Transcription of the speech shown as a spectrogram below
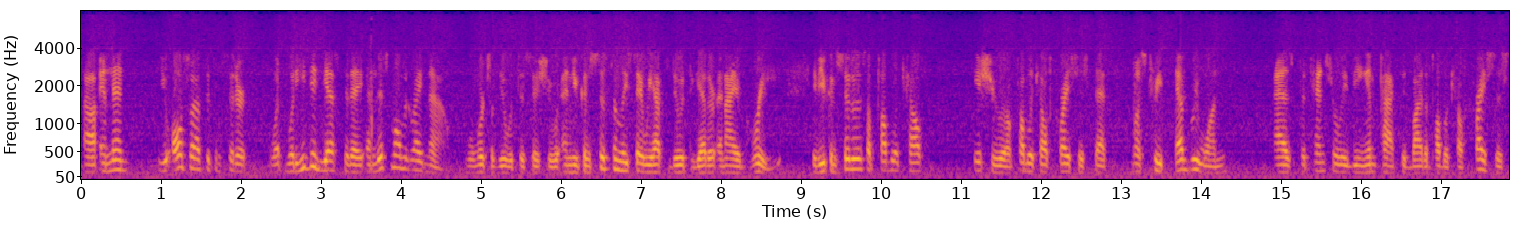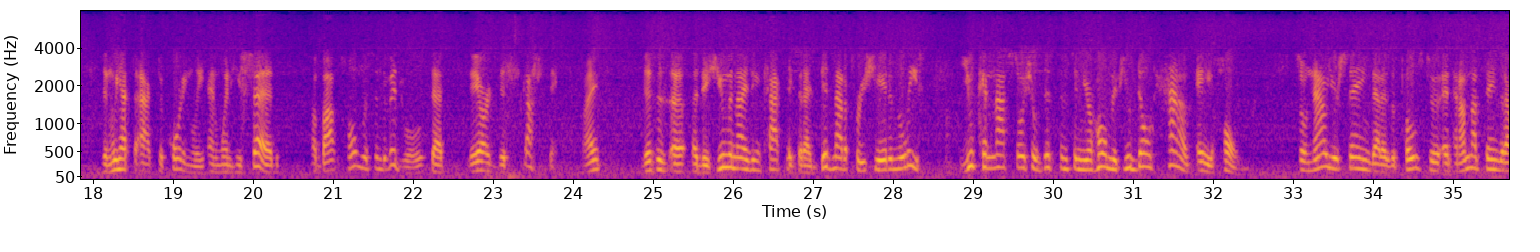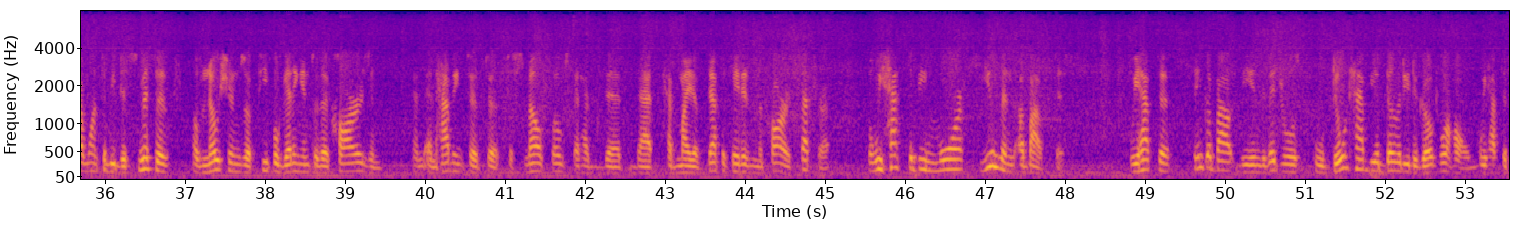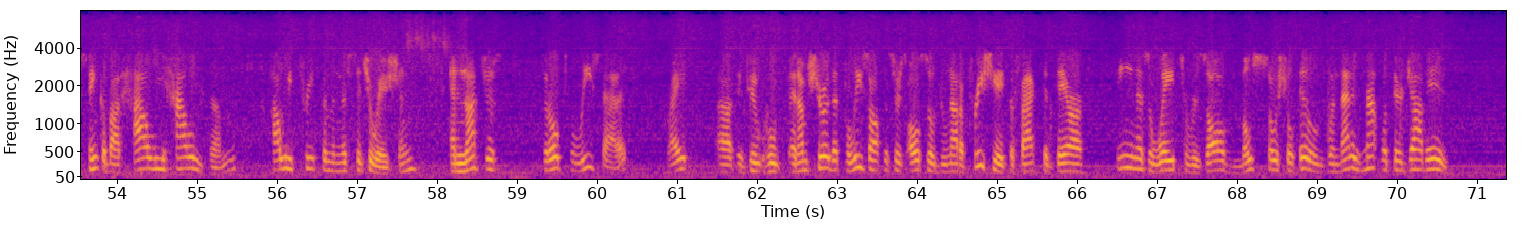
Uh, and then you also have to consider what, what he did yesterday and this moment right now when we're to deal with this issue. And you consistently say we have to do it together, and I agree. If you consider this a public health issue, a public health crisis that must treat everyone as potentially being impacted by the public health crisis, then we have to act accordingly. And when he said about homeless individuals that they are disgusting, right? This is a, a dehumanizing tactic that I did not appreciate in the least. You cannot social distance in your home if you don't have a home. So now you're saying that as opposed to, and, and I'm not saying that I want to be dismissive of notions of people getting into their cars and and, and having to, to, to smell folks that have that, that have might have defecated in the car, etc. But we have to be more human about this. We have to think about the individuals who don't have the ability to go to a home. We have to think about how we house them, how we treat them in this situation, and not just throw police at it, right? Uh, to, who, and I'm sure that police officers also do not appreciate the fact that they are seen as a way to resolve most social ills when that is not what their job is.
